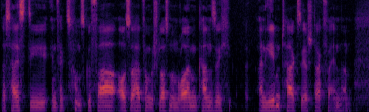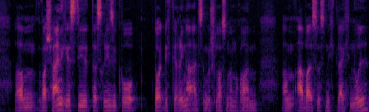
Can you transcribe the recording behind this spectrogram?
Das heißt, die Infektionsgefahr außerhalb von geschlossenen Räumen kann sich an jedem Tag sehr stark verändern. Ähm, wahrscheinlich ist die, das Risiko deutlich geringer als in geschlossenen Räumen, aber es ist nicht gleich null.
